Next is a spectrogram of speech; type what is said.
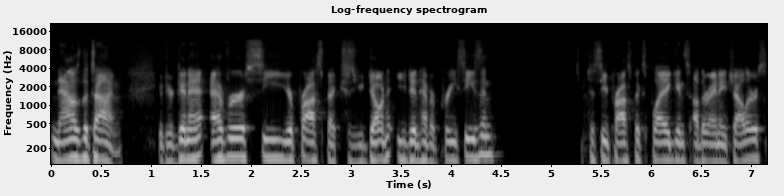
now's the time. If you're gonna ever see your prospects, because you don't, you didn't have a preseason to see prospects play against other NHLers.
